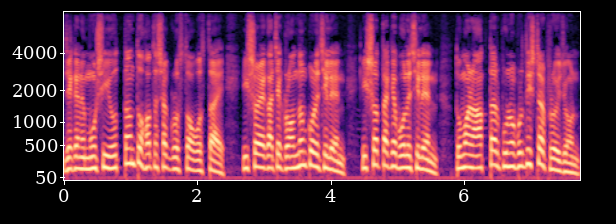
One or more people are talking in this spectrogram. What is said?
যেখানে মসি অত্যন্ত হতাশাগ্রস্ত অবস্থায় ঈশ্বরের কাছে ক্রন্দন করেছিলেন। ঈশ্বর তাকে বলেছিলেন, তোমার আত্মার পুনঃপ্রতিষ্ঠার প্রয়োজন,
